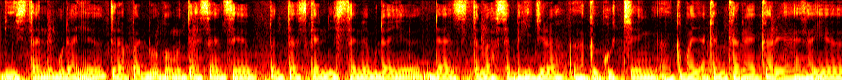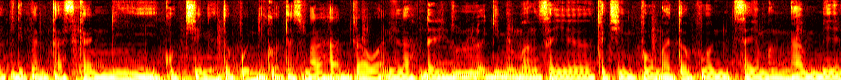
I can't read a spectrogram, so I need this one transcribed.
di Istana Budaya. Terdapat dua pementasan saya pentaskan di Istana Budaya dan setelah saya berhijrah uh, ke Kuching uh, kebanyakan karya-karya saya dipentaskan di Kuching ataupun di Kota Semarahan Sarawak ni lah. Dari dulu lagi memang saya kecimpung ataupun saya mengambil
